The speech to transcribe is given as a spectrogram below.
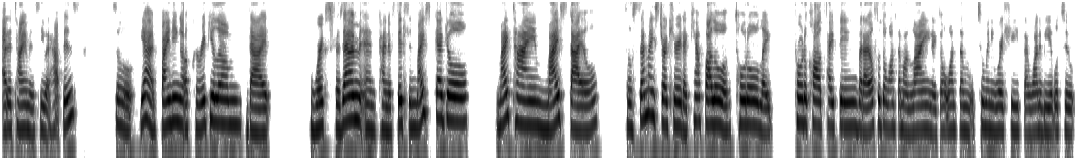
at a time and see what happens. So yeah, finding a curriculum that works for them and kind of fits in my schedule, my time, my style, so semi-structured, I can't follow a total like protocol type thing, but I also don't want them online. I don't want them with too many worksheets. I want to be able to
